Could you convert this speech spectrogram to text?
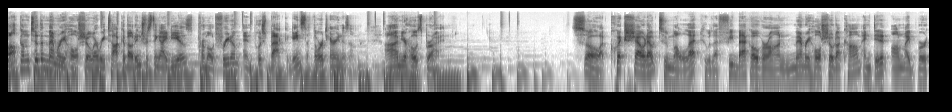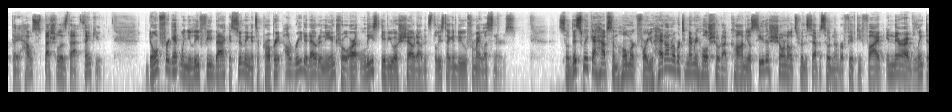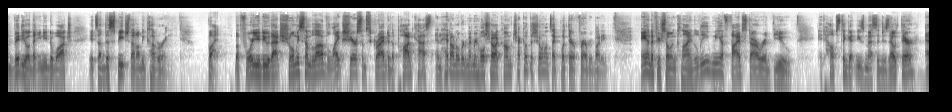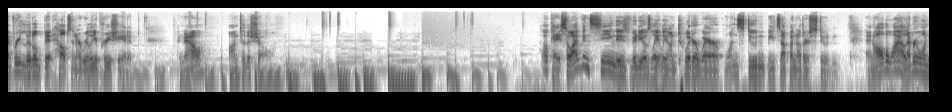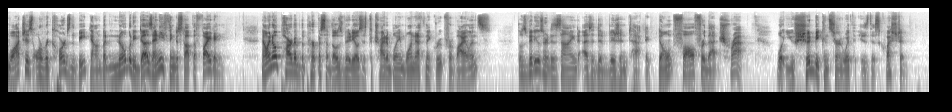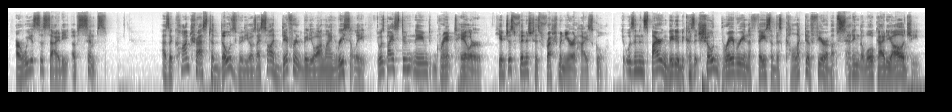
Welcome to the Memory Hole Show, where we talk about interesting ideas, promote freedom, and push back against authoritarianism. I'm your host, Brian. So, a quick shout out to Millette, who left feedback over on memoryholeshow.com and did it on my birthday. How special is that? Thank you. Don't forget when you leave feedback, assuming it's appropriate, I'll read it out in the intro or at least give you a shout out. It's the least I can do for my listeners. So this week I have some homework for you. Head on over to memoryholeshow.com. You'll see the show notes for this episode number 55. In there I've linked a video that you need to watch. It's of the speech that I'll be covering. But before you do that, show me some love, like, share, subscribe to the podcast, and head on over to memoryholeshow.com. Check out the show notes I put there for everybody. And if you're so inclined, leave me a five star review. It helps to get these messages out there. Every little bit helps, and I really appreciate it. And now, on to the show. Okay, so I've been seeing these videos lately on Twitter where one student beats up another student. And all the while, everyone watches or records the beatdown, but nobody does anything to stop the fighting. Now, I know part of the purpose of those videos is to try to blame one ethnic group for violence. Those videos are designed as a division tactic. Don't fall for that trap. What you should be concerned with is this question Are we a society of simps? As a contrast to those videos, I saw a different video online recently. It was by a student named Grant Taylor. He had just finished his freshman year at high school. It was an inspiring video because it showed bravery in the face of this collective fear of upsetting the woke ideology.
